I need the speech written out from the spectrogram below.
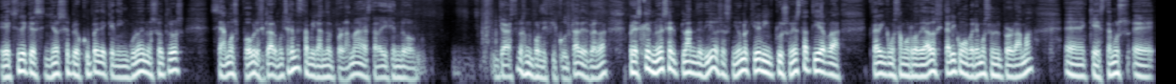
el hecho de que el Señor se preocupe de que ninguno de nosotros seamos pobres. Claro, mucha gente está mirando el programa, estará diciendo, yo ahora estoy pasando por dificultades, ¿verdad? Pero es que no es el plan de Dios. El Señor no quiere incluso en esta tierra, tal y como estamos rodeados y tal y como veremos en el programa, eh, que estemos eh,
